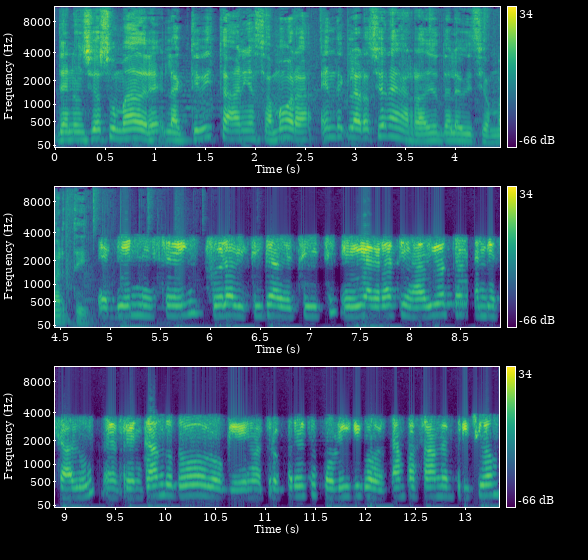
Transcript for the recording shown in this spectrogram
denunció su madre, la activista Ania Zamora, en declaraciones a Radio Televisión Martí. El viernes 6 fue la visita de Cici. Ella, gracias a Dios, está en salud, enfrentando todo lo que nuestros presos políticos están pasando en prisión.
